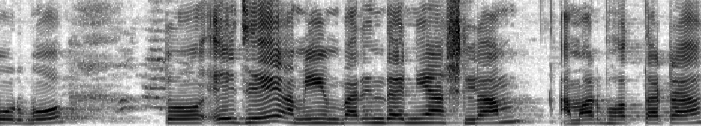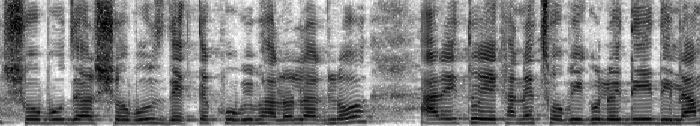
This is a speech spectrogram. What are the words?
পড়ব তো এই যে আমি বারিন্দায় নিয়ে আসলাম, আমার ভর্তাটা সবুজ আর সবুজ, দেখতে খুবই ভালো লাগল। আর এই তো এখানে ছবিগুলো দিয়ে দিলাম।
